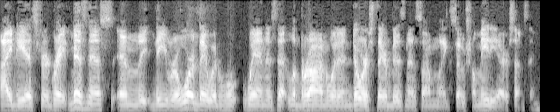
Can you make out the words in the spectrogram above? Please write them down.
ideas for a great business, and the the reward they would w- win is that LeBron would endorse their business on like social media or something.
